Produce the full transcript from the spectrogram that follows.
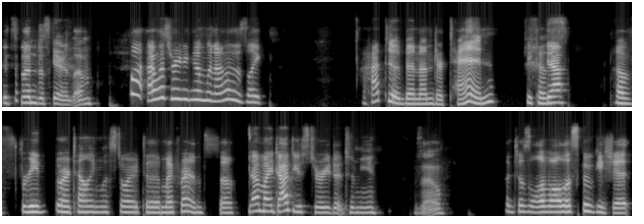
it's fun to scare them. What? I was reading them when I was like, I had to have been under 10 because Yeah. of read or telling the story to my friends. So Yeah, my dad used to read it to me. So I just love all the spooky shit.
